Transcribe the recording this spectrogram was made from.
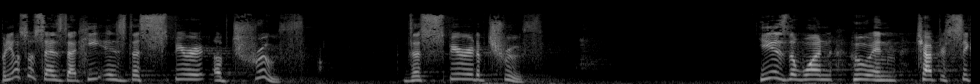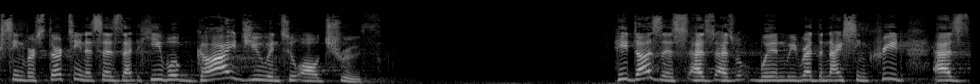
but he also says that he is the Spirit of truth. The Spirit of truth. He is the one who, in chapter 16, verse 13, it says that he will guide you into all truth. He does this as, as when we read the Nicene Creed, as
